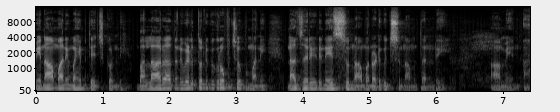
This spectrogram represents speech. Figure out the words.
మీ నామానికి మహిమ తెచ్చుకోండి. బల్ల ఆరాధన వెళుతున్న కృప చూపమని నజరేడిని వేస్తున్నామని అడుగుతున్నాము తండ్రి. ఆమెన్.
